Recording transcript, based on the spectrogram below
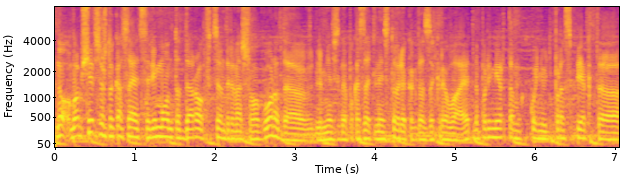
Ну, вообще все, что касается ремонта дорог в центре нашего города, для меня всегда показательная история, когда закрывают, например, там какой-нибудь проспект, э,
